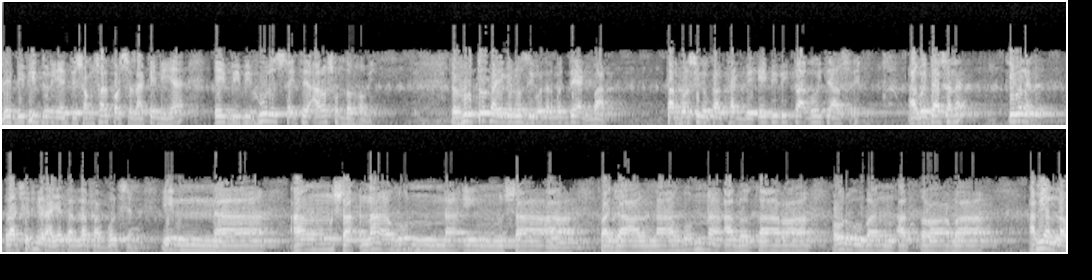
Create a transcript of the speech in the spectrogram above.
যে বিবি দুনিয়াতে সংসার করছে যাকে নিয়ে, এই বিবি হুরের সাইতে আরও সুন্দর হবে। তো হুর তো পাই গেল জীবনের মধ্যে একবার, তারপর চিরকাল থাকবে। এই বিবি তো আগ হইতে আছে আগ হইতে আসে না? কি বলেন? কোরআন শরীফের আয়াত আল্লাহ বলছেন, ইন্না আমি আল্লাহ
